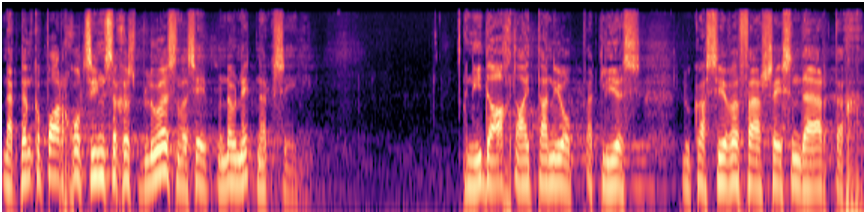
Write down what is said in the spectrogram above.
En ek dink 'n paar godsdienstiges bloos en hulle sê, "Nou net niks sê nie." En die dag daai tannie op, ek lees Lukas 7 vers 36.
